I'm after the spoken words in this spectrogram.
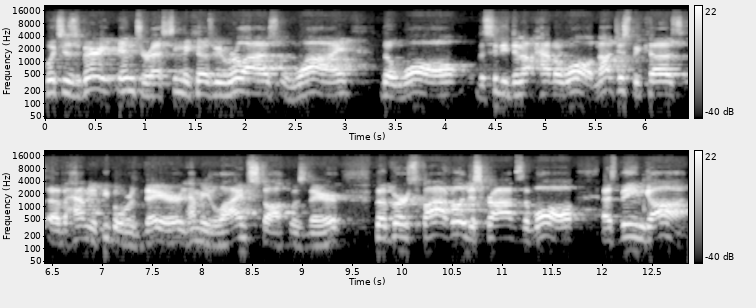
which is very interesting because we realize why the wall, the city did not have a wall, not just because of how many people were there and how many livestock was there, but verse 5 really describes the wall as being God.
